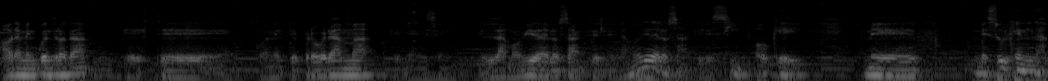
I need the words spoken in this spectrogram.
Ahora me encuentro acá este, con este programa que me dicen La movida de Los Ángeles. La movida de Los Ángeles, sí, ok. Me, me surgen las-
